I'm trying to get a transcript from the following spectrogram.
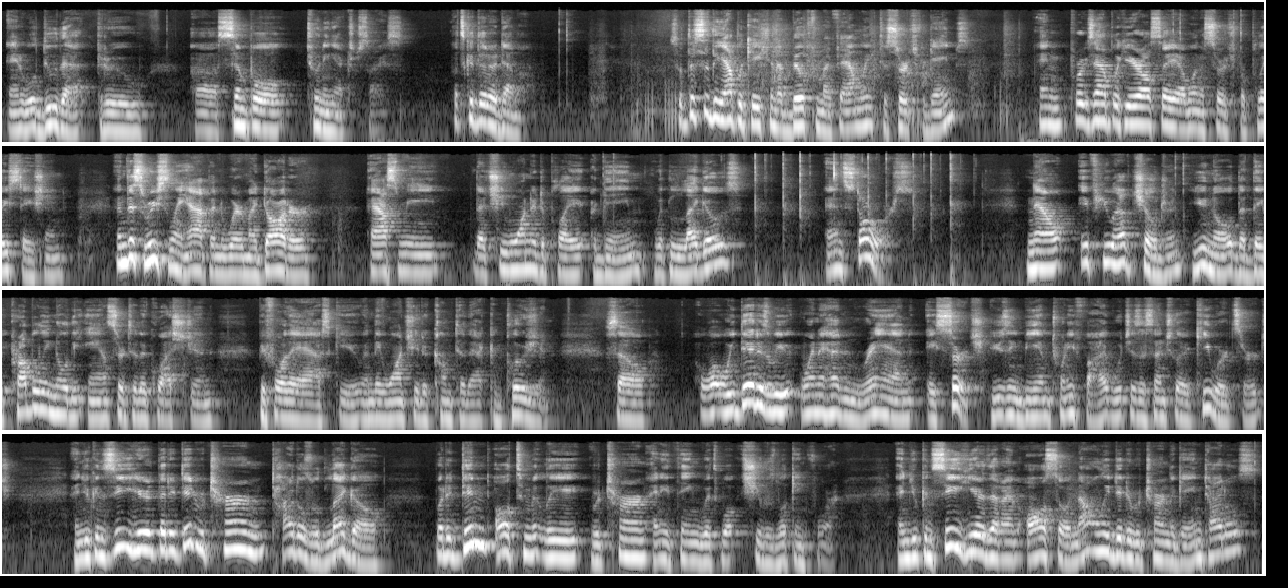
and we'll do that through a simple tuning exercise. Let's get to the demo. So this is the application I built for my family to search for games. And for example, here I'll say I want to search for PlayStation. And this recently happened where my daughter asked me that she wanted to play a game with Legos and Star Wars. Now, if you have children, you know that they probably know the answer to the question before they ask you, and they want you to come to that conclusion. So, what we did is we went ahead and ran a search using BM25, which is essentially a keyword search. And you can see here that it did return titles with Lego, but it didn't ultimately return anything with what she was looking for. And you can see here that I'm also, not only did it return the game titles,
